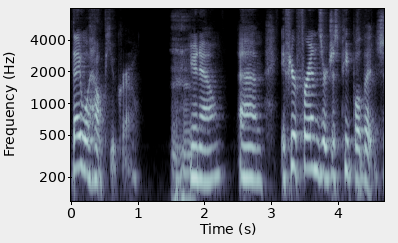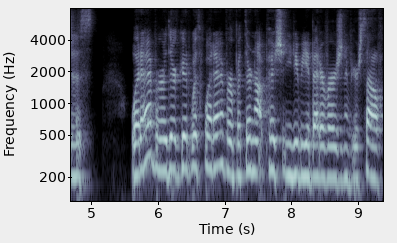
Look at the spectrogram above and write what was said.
they will help you grow. Mhm. You know, um, if your friends are just people that just whatever, they're good with whatever, but they're not pushing you to be a better version of yourself.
